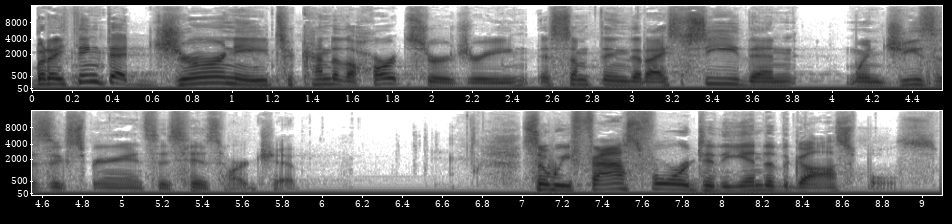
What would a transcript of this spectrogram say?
But I think that journey to kind of the heart surgery is something that I see then when Jesus experiences his hardship. So we fast forward to the end of the Gospels.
